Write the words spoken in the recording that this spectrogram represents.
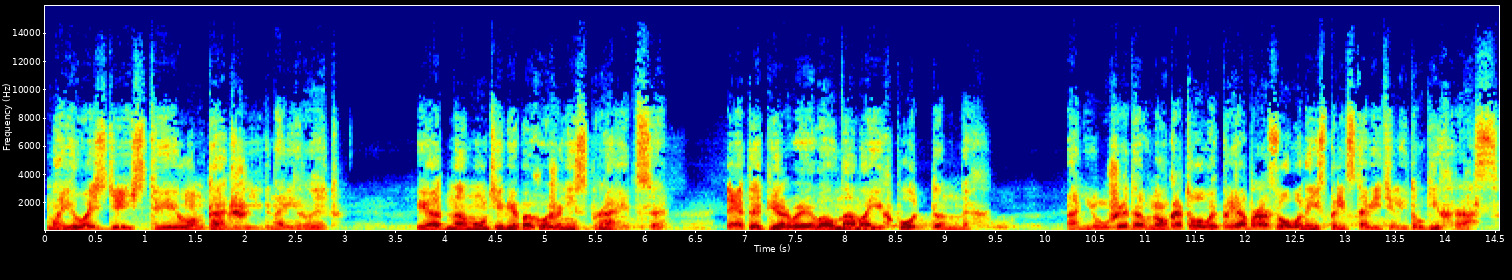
Мое воздействие он также игнорирует. И одному тебе, похоже, не справиться. Это первая волна моих подданных. Они уже давно готовы, преобразованы из представителей других рас.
